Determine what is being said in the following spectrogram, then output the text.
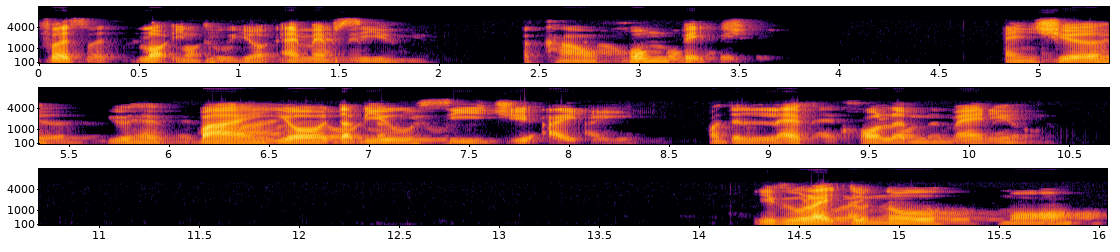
First, log into your MFC account homepage. Ensure you have buy your WCG ID on the left column menu. If you would like to know more,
